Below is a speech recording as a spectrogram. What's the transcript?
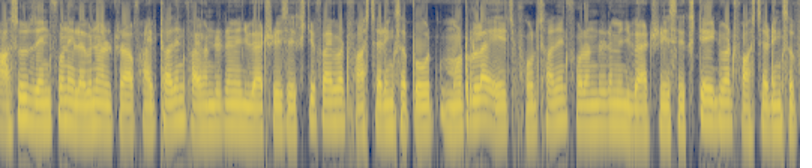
Asus Zenfone eleven ultra five thousand five hundred M H battery sixty five watt fast charging support Motorola edge four thousand four hundred M H battery sixty eight watt fast charging support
